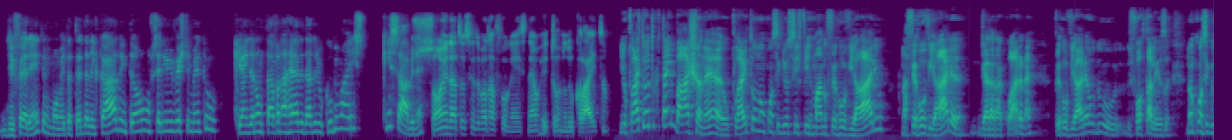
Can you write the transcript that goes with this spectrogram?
diferente, um momento até delicado. Então seria um investimento que ainda não estava na realidade do clube, mas quem sabe, né? Sonho da torcida botafoguense, né? O retorno do Clayton. E o Clayton é outro que está em baixa, né? O Clayton não conseguiu se firmar no ferroviário, na ferroviária de Araraquara, né? Ferroviário é o do, de Fortaleza. Não conseguiu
